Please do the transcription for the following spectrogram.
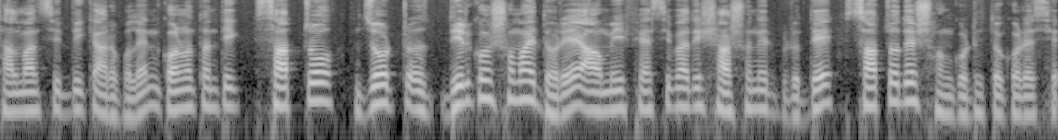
সালমান সিদ্দিক আরও বলেন, গণতান্ত্রিক ছাত্র জোট দীর্ঘ সময় ধরে আওয়ামী ফ্যাসিবাদী শাসনের বিরুদ্ধে ছাত্রদের সংগঠিত করেছে।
